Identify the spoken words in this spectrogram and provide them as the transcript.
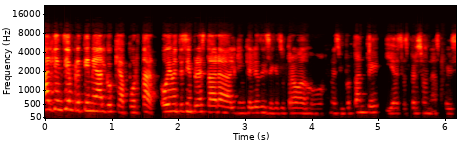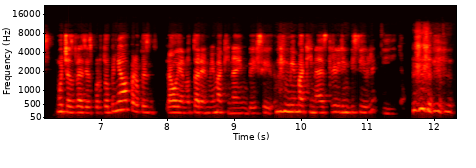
alguien siempre tiene algo que aportar. Obviamente siempre estará alguien que les dice que su trabajo no es importante y a esas personas, pues, muchas gracias por tu opinión, pero pues la voy a anotar en mi máquina, invisible, en mi máquina de escribir invisible y ya.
